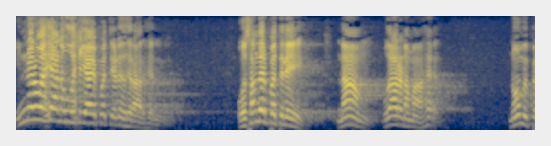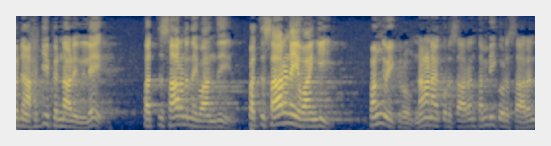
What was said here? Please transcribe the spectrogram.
இன்னொரு வகையான உதகையாவை பற்றி எழுதுகிறார்கள். ஒரு சந்தர்ப்பத்திலே நாம் உதாரணமாக நோம்பு பெண்ணா ஹஜ்ஜி பெருநாளிலே பத்து சாரணத்தை வாழ்ந்து பத்து சாரணையை வாங்கி பங்கு வைக்கிறோம். நானாக்கு ஒரு சாரன் தம்பிக்கு ஒரு சாரன்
